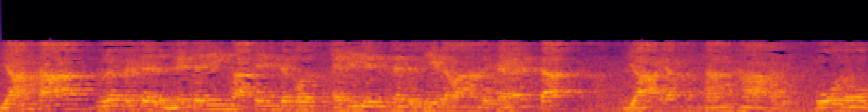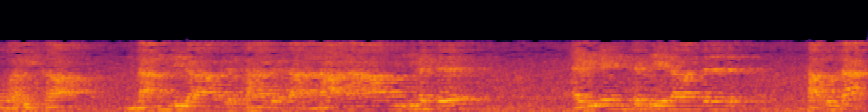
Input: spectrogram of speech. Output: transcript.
සත්‍රාභිනන්දනී යම්තා දුරකට මෙතනින් අතෙන්ට ගොස් ඇවිලෙන්නට කියනවාද කැමැත්ත? යායම් සංහාය. ඕනෝ භවිකා නන්දි රාග සහගත. නානා විදිහට ඇවිලෙන්න කියනවද සතුටක්?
